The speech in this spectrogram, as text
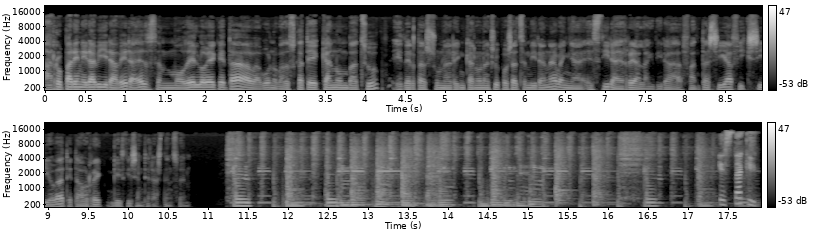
arroparen erabilera bera, ez? Modeloek eta, ba, bueno, badozkate kanon batzuk, edertasunaren kanonak suposatzen dirana, baina ez dira errealak, dira fantasia, fikzio bat, eta horrek geizki senterazten zuen. Ez dakit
